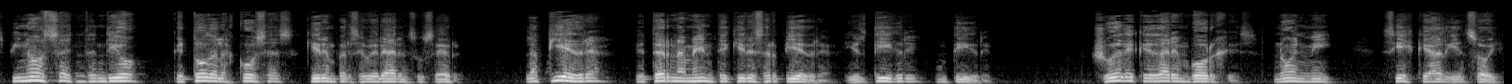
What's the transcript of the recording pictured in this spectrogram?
Spinoza entendió que todas las cosas quieren perseverar en su ser. La piedra eternamente quiere ser piedra y el tigre un tigre. Yo he de quedar en Borges, no en mí, si es que alguien soy,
